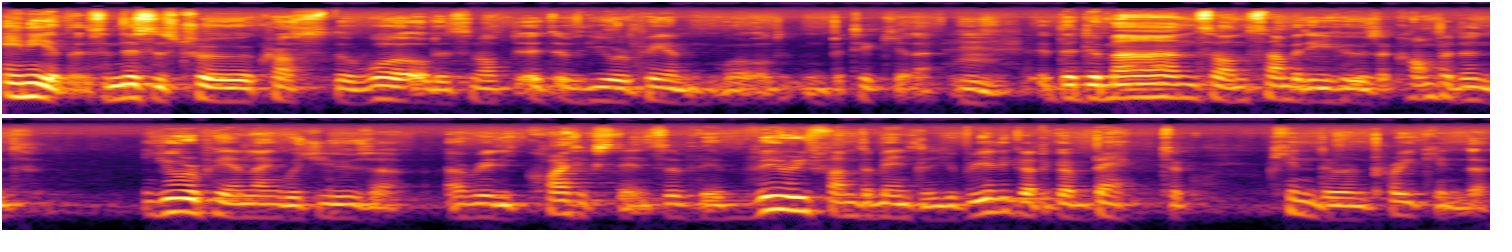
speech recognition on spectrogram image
any of us, and this is true across the world. It's not uh, the European world in particular. Mm. The demands on somebody who is a competent European language user are really quite extensive. They're very fundamental. You've really got to go back to kinder and pre-kinder.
